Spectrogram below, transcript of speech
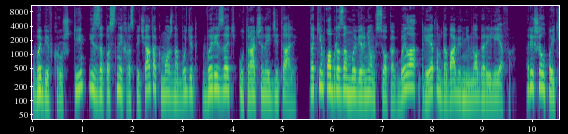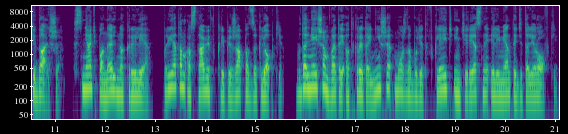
Выбив кружки, из запасных распечаток можно будет вырезать утраченные детали. Таким образом мы вернем все как было, при этом добавив немного рельефа. решил пойти дальше, снять панель на крыле, при этом оставив крепежа под заклепки. В дальнейшем в этой открытой нише можно будет вклеить интересные элементы деталировки.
